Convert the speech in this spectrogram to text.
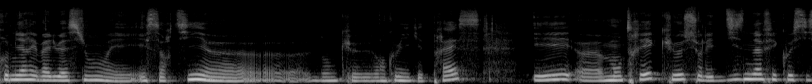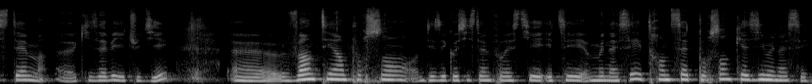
première évaluation est, sortie euh, donc, euh, en communiqué de presse et euh, montrait que sur les 19 écosystèmes qu'ils avaient étudiés, 21% des écosystèmes forestiers étaient menacés et 37% quasi menacés,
